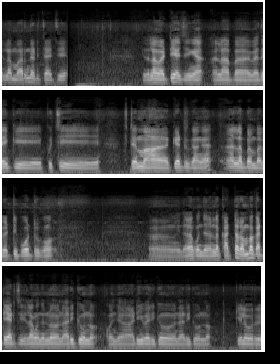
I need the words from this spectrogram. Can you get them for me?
எல்லாம் மருந்து அடித்தாச்சு இதெல்லாம் வெட்டியாச்சுங்க. எல்லாம் இப்போ விதைக்கு குச்சி ஸ்டெம் கேட்டிருக்காங்க. அதெல்லாம் இப்போ நம்ம வெட்டி போட்டிருக்கோம். இதெல்லாம் கொஞ்சம் நல்லா கட்டை ரொம்ப கட்டையாயிடுச்சு. இதெல்லாம் கொஞ்சம் இன்னும் நறுக்கி விடணும். கொஞ்சம் அடி வரைக்கும் நறுக்கி விடணும். கீழே ஒரு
